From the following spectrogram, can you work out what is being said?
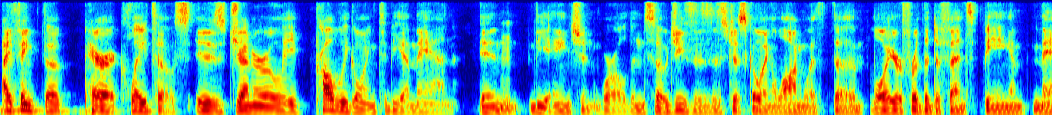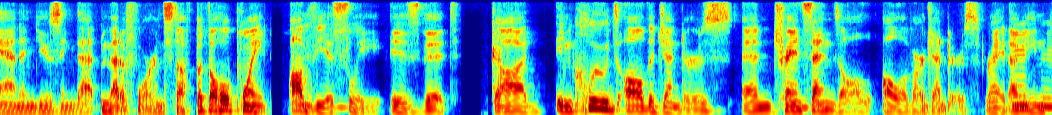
I think the Parakletos is generally probably going to be a man in hmm. the ancient world. And so Jesus is just going along with the lawyer for the defense being a man and using that metaphor and stuff. But the whole point, obviously, is that God includes all the genders and transcends all all of our genders, right? I mean, mm-hmm.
